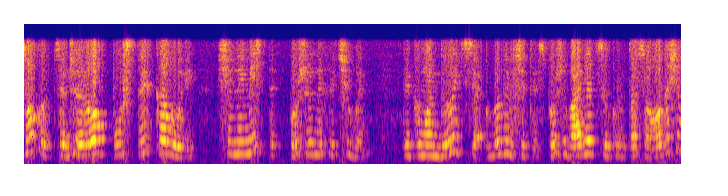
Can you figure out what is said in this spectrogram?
Цукор це джерело пустих калорій, що не містить поживних речовин. Рекомендується виключити споживання цукру та солодощів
